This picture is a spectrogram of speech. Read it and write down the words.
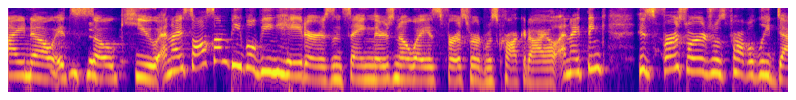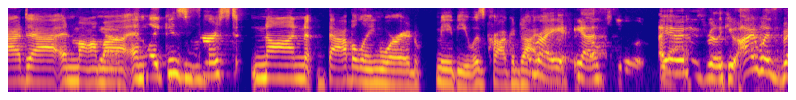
I know it's so cute. And I saw some people being haters and saying there's no way his first word was crocodile. And I think his first word was probably dada and mama. Yeah. And like his first non babbling word maybe was crocodile. Right, yes. So. Yeah. It is really cute. I was v-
